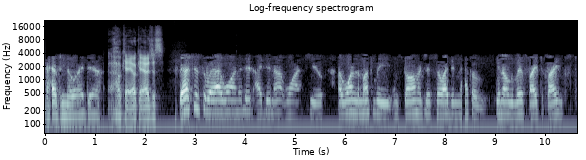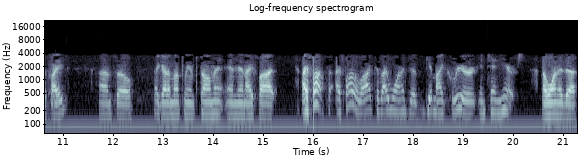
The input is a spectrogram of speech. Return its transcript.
I have no idea. Okay, okay. I was just. That's just the way I wanted it. I did not want to. I wanted a monthly installment just so I didn't have to, you know, live fight to fight to fight. Um, so I got a monthly installment, and then I fought. I fought. I fought a lot because I wanted to get my career in ten years. I wanted to.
